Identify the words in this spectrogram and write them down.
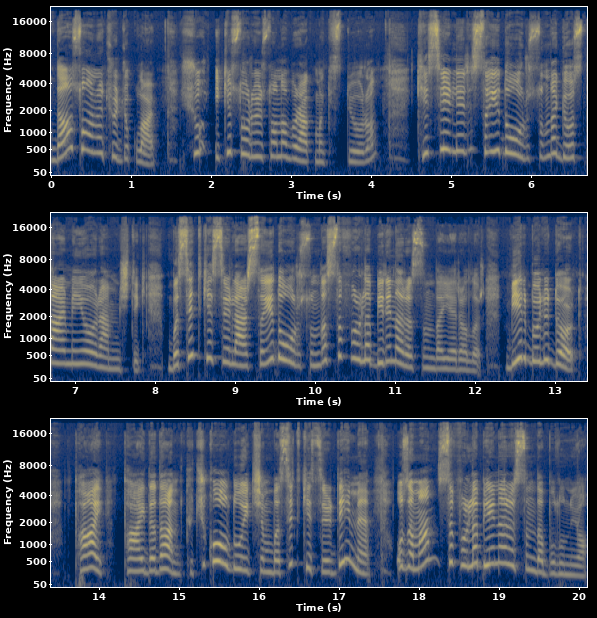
Daha sonra çocuklar şu iki soruyu sona bırakmak istiyorum. Kesirleri sayı doğrusunda göstermeyi öğrenmiştik. Basit kesirler sayı doğrusunda 0 ile 1'in arasında yer alır. 1 bölü 4 pay paydadan küçük olduğu için basit kesir değil mi? O zaman 0 ile 1'in arasında bulunuyor.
